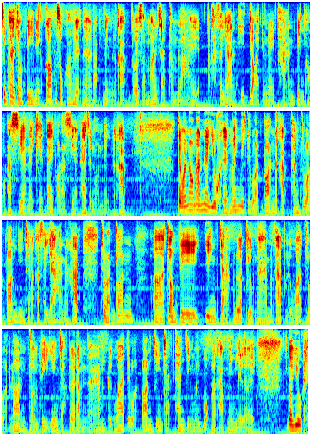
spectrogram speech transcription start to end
ซึ่งการโจมตีเนี่ยก็ประสบความสำเร็จในระดับหนึ่งนะครับโดยสามารถที่จะทำลายอากาศยานที่จอดอยู่ในฐานบินของรัสเซีย ในเขตแดนของรัสเซียได้จำนวนหนึ่งนะครับ แต่ว่านอกนั้นเนี่ยยูเครนไม่มีจรวดร่อนนะครับ ทั้งจรวดร่อนยิงจากอากาศยานนะครับจรวดร่อนโจมตียิงจากเรือผิวน้ำนะครับ หรือว่าจรวดร่อนโจมตียิงจากเรือดำน้ำหรือว่าจรวดร่อนยิงจากแท่นยิงบนบกนะครับ ไม่มีเลย โดยยูเคร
